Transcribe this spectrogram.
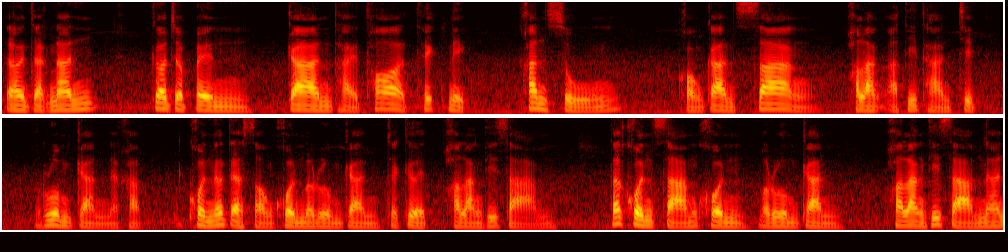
หลังจากนั้นก็จะเป็นการถ่ายทอดเทคนิคขั้นสูงของการสร้างพลังอธิษฐานจิตร่วมกันนะครับ คนตั้งแต่ 2 คนมารวมกันจะเกิดพลังที่ 3 ถ้าคน 3 คนมารวมกัน พลังที่ 3 นั้น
